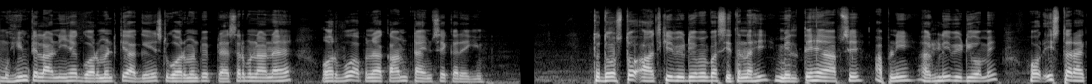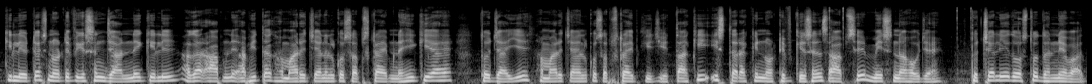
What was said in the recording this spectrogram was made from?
मुहिम चलानी है। गवर्नमेंट के अगेंस्ट गवर्नमेंट पे प्रेशर बनाना है और वो अपना काम टाइम से करेगी। तो दोस्तों, आज की वीडियो में बस इतना ही। मिलते हैं आपसे अपनी अगली वीडियो में। और इस तरह की लेटेस्ट नोटिफिकेशन जानने के लिए अगर आपने अभी तक हमारे चैनल को सब्सक्राइब नहीं किया है तो जाइए हमारे चैनल को सब्सक्राइब कीजिए ताकि इस तरह की नोटिफिकेशंस आपसे मिस ना हो जाएँ। तो चलिए दोस्तों, धन्यवाद।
